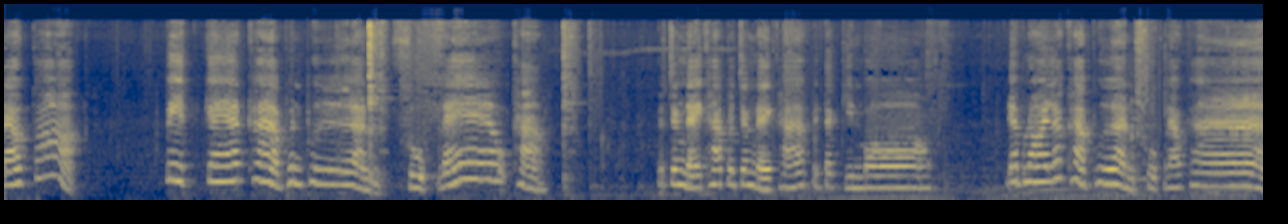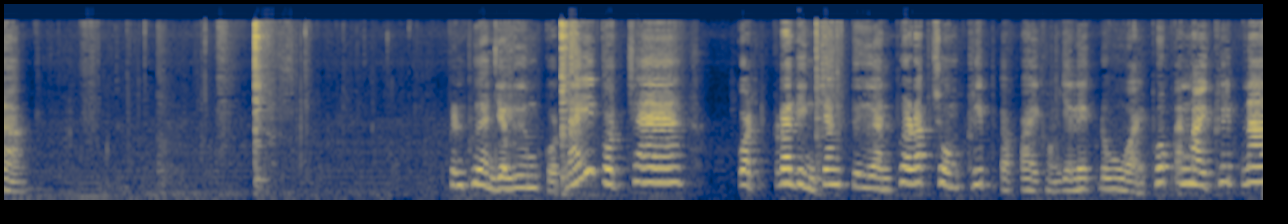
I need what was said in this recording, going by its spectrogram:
แล้วก็ปิดแก๊สค่ะเพื่อนๆสุกแล้วค่ะเป็นจังไดคะเป็นจังไดคะเป็นตะกินบอเรียบร้อยแล้วค่ะเพื่อนสุกแล้วค่ะ เพื่อนๆ อย่าลืมกดไลค์กดแชร์ กดกระดิ่งแจ้งเตือน เพื่อรับชมคลิปต่อไปของเยเล็กด้วย พบกันใหม่คลิปหน้า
